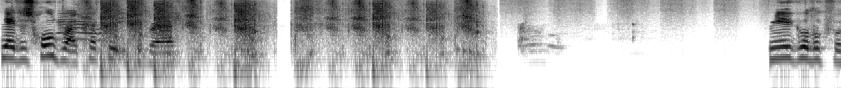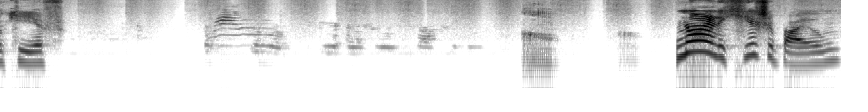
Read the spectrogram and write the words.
Yeah, just hold right click to eat the bread. We need to go look for Kiev. Not in a acacia biome.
